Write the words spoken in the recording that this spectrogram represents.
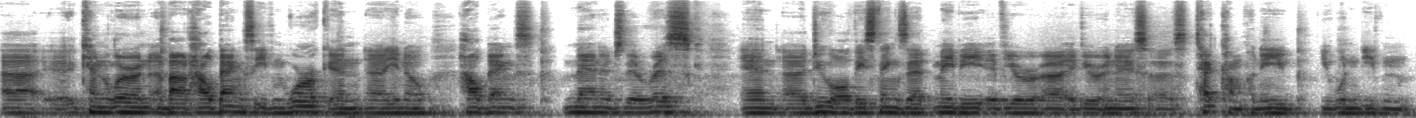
Uh, can learn about how banks even work and uh, you know how banks manage their risk and uh, do all these things that maybe if you're if you're in a tech company you, you wouldn't even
